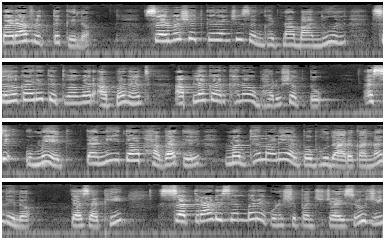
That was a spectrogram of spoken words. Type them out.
परावृत्त केलं. सर्व शेतकऱ्यांची संघटना बांधून सहकारी तत्वावर आपणच आपला कारखाना उभारू शकतो असे उमेद त्यांनी त्या भागातील मध्यम आणि अल्पभूधारकांना दिलं. त्यासाठी सतरा डिसेंबर एकोणीसशे पंचेचाळीस रोजी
